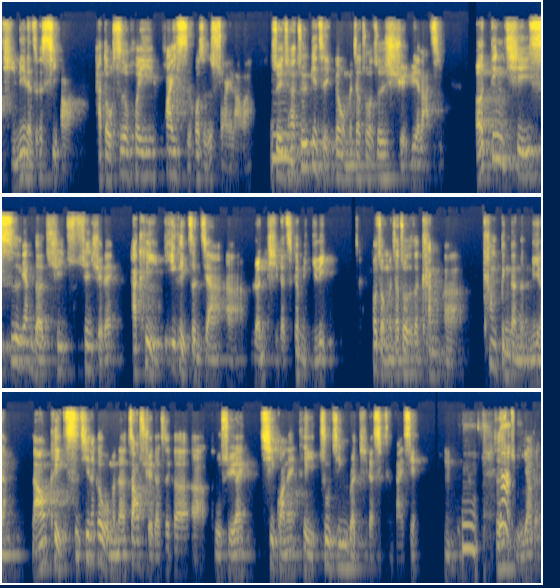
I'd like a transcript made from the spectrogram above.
体内的这个细胞啊，它都是会坏死或者是衰老啊，所以它就会变成一个我们叫做就是血液垃圾。而定期适量的去献血呢，它可以第一可以增加啊、呃人体的这个免疫力，或者我们叫做这个抗呃抗病的能力啦，然后可以刺激那个我们的造血的这个呃骨髓呢器官呢，可以促进人体的新陈代谢，嗯嗯，这那是主要的。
